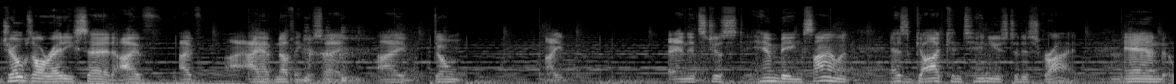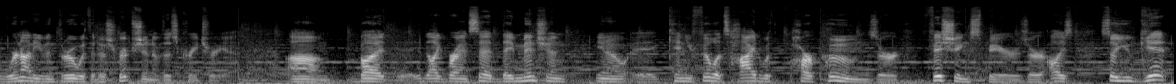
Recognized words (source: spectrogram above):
Job's already said, "I've, I've, I have nothing to say. I don't, I," and it's just him being silent as God continues to describe. And we're not even through with the description of this creature yet. Um, but like Brian said, they mention, you know, eh, can you fill its hide with harpoons or fishing spears or all these? So you get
